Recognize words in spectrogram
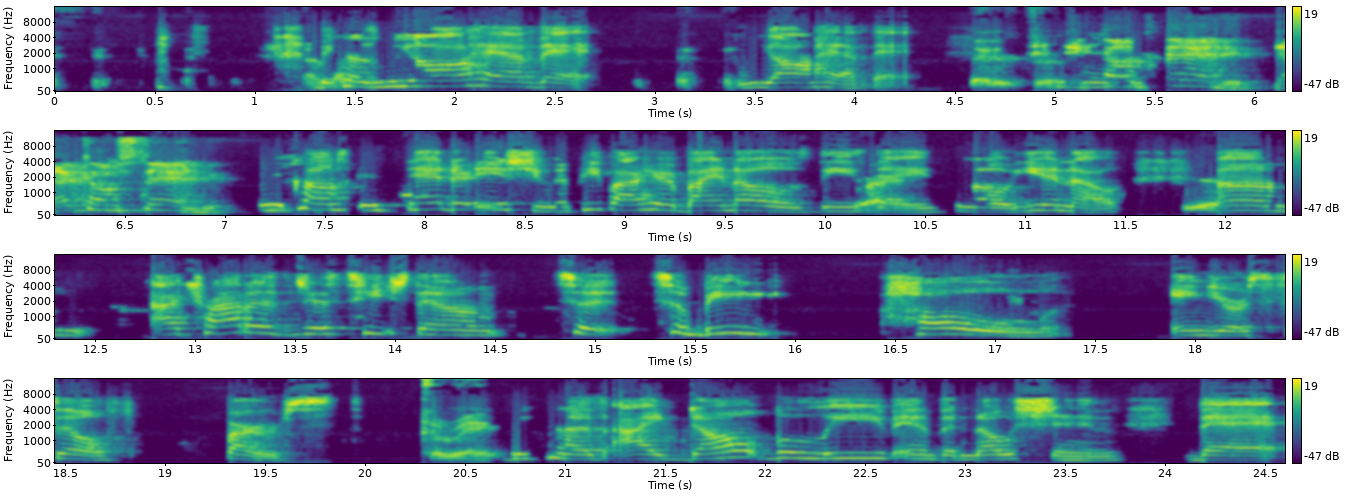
because we all have that we all have that that is true. It comes standard. That comes standard. it comes it's standard issue and people out here biting those these Right. days so you know Yeah. um i try to just teach them to to be whole in yourself first Correct. because i don't believe in the notion that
